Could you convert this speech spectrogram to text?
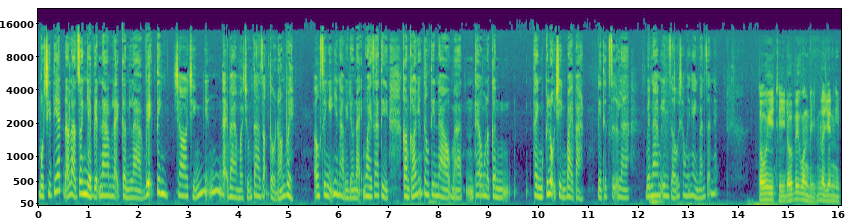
một chi tiết đó là doanh nghiệp Việt Nam lại cần là vệ tinh cho chính những đại bàng mà chúng ta dọn tổ đón về. Ông suy nghĩ như nào về điều này? Ngoài ra thì còn có những thông tin nào mà theo ông là cần thành một cái lộ trình bài bản để thực sự là Việt Nam in dấu trong cái ngành bán dẫn đấy? Tôi thì đối với quan điểm là doanh nghiệp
